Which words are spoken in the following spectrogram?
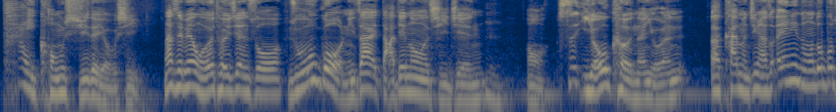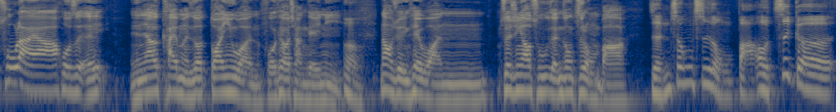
太空虚的游戏。那这边我会推荐说，如果你在打电动的期间，哦，是有可能有人呃开门进来说，哎，你怎么都不出来啊？或者哎，人家开门说端一碗佛跳墙给你。嗯，那我觉得你可以玩最近要出人中之龙八。人中之龙八哦，这个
